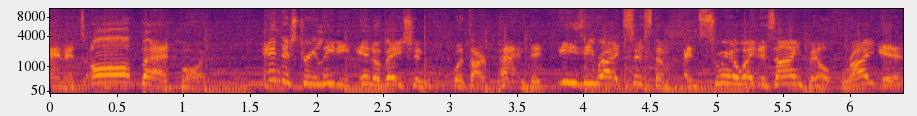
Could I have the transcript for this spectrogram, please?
And it's all Bad Boy. Industry leading innovation with our patented Easy Ride system and swing away design built right in.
